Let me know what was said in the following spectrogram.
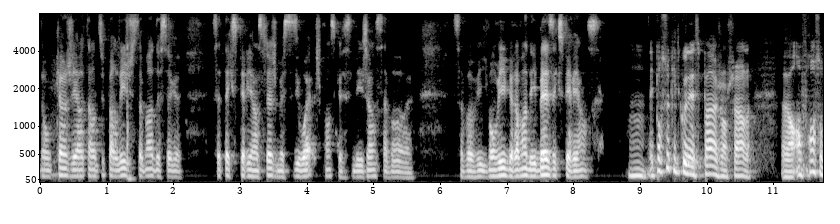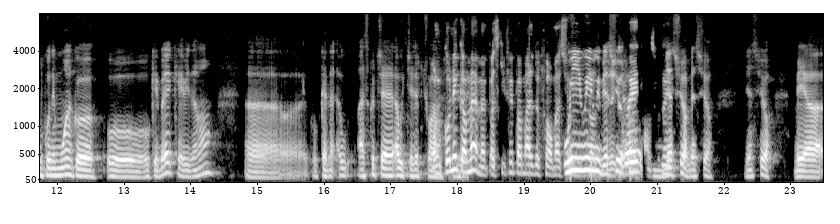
Donc, quand j'ai entendu parler justement de cette expérience-là, je me suis dit, ouais, je pense que les gens, ça va, ça va, ils vont vivre vraiment des belles expériences. Hum. Et pour ceux qui ne te connaissent pas, Jean-Charles, euh, en France, on te connaît moins qu'au au Québec, évidemment. Euh, au Canada. Est-ce que tu as... Ah oui, tu, On le connaît quand même, hein, parce qu'il fait pas mal de formations. Oui, oui, oui, bien sûr. bien sûr, bien sûr. Bien sûr. Mais euh,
